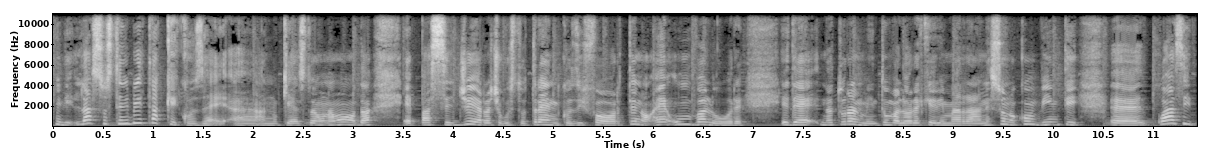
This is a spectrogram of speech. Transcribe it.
Quindi la sostenibilità che cos'è? Eh, hanno chiesto, è una moda? È passeggera? C'è questo trend così forte? No, è un valore ed è naturalmente un valore che rimarrà. Ne sono convinti eh, quasi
